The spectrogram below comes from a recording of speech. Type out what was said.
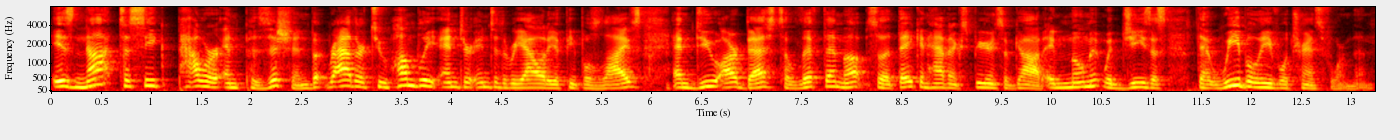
is not to seek power and position, but rather to humbly enter into the reality of people's lives and do our best to lift them up so that they can have an experience of God, a moment with Jesus that we believe will transform them.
